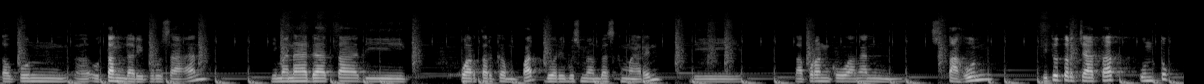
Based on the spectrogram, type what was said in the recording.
ataupun uh, utang dari perusahaan. Di mana data di kuartal keempat 2019 kemarin di laporan keuangan setahun itu tercatat untuk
